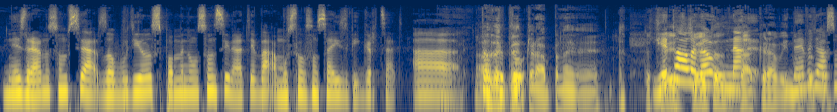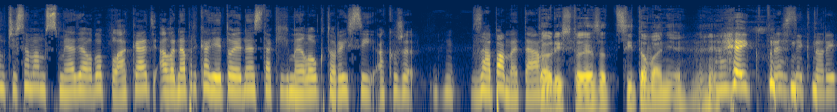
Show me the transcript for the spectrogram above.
dnes ráno som sa zobudil, spomenul som si na teba a musel som sa ísť vygrcať. A to, ale to, to je trápne, ne? To, je, je to ale čo je to na, kravinu, nevedela toto? som, či sa mám smiať alebo plakať, ale napríklad je to jeden z takých mailov, ktorý si akože zapamätám. Ktorý stoja za citovanie. Hej, presne, ktorý,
